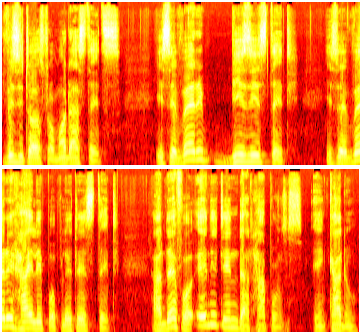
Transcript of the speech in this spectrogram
visitors from other states. It's a very busy state. It's a very highly populated state. And therefore, anything that happens in Kano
